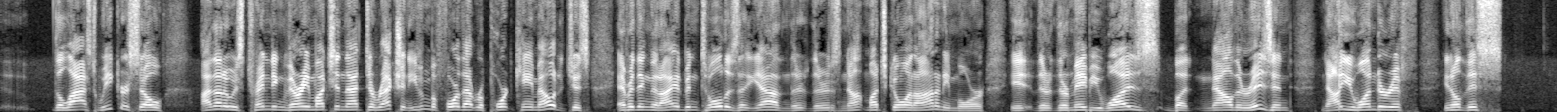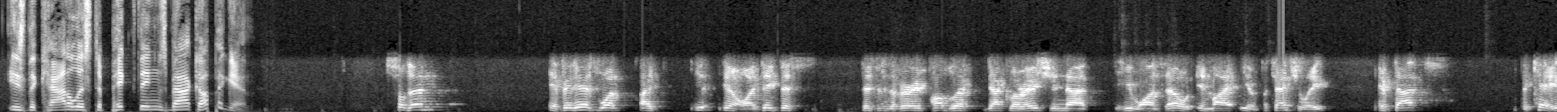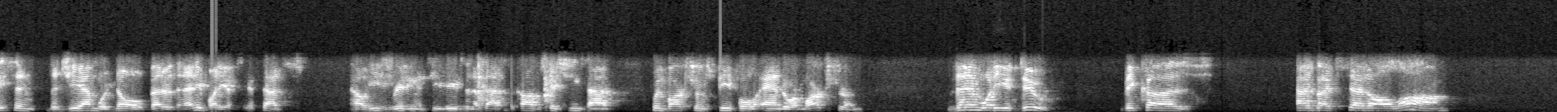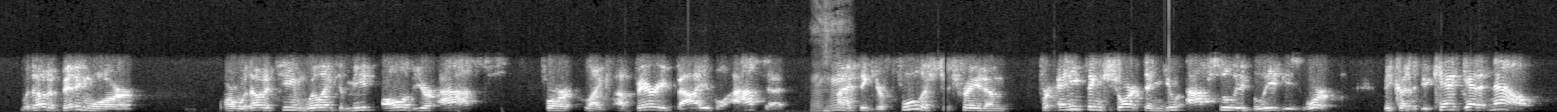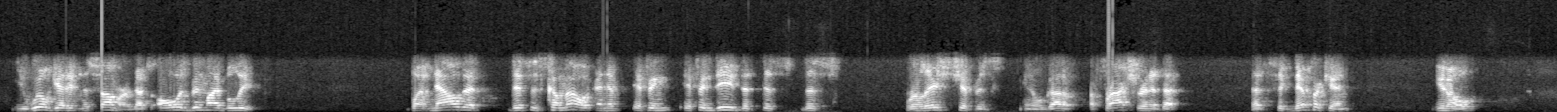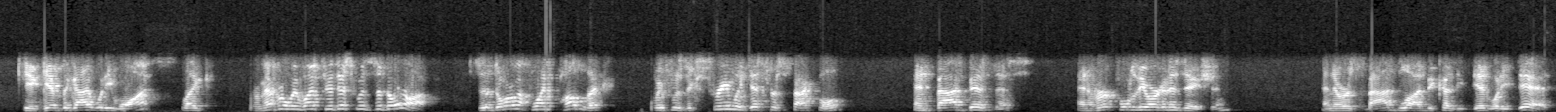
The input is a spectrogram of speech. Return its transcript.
the last week or so, I thought it was trending very much in that direction. Even before that report came out, it just everything that I had been told is that yeah, there, there's not much going on anymore. It, there, there maybe was, but now there isn't. Now you wonder if you know this is the catalyst to pick things back up again. So then, if it is what I, you know, I think this this is a very public declaration that he wants out. In my, you know, potentially, if that's the case, and the GM would know better than anybody if, if that's how he's reading the TVs and if that's the conversation he's had with Markstrom's people and or Markstrom, then what do you do? Because as I've said all along, without a bidding war or without a team willing to meet all of your asks for like a very valuable asset, mm-hmm. I think you're foolish to trade him for anything short than you absolutely believe he's worth. Because if you can't get it now, you will get it in the summer. That's always been my belief. But now that this has come out, and if if, in, if indeed that this this relationship is you know got a, a fracture in it that that's significant, you know, do you give the guy what he wants? Like, remember we went through this with Zadorov. Zadorov went public, which was extremely disrespectful and bad business and hurtful to the organization. And there was bad blood because he did what he did.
